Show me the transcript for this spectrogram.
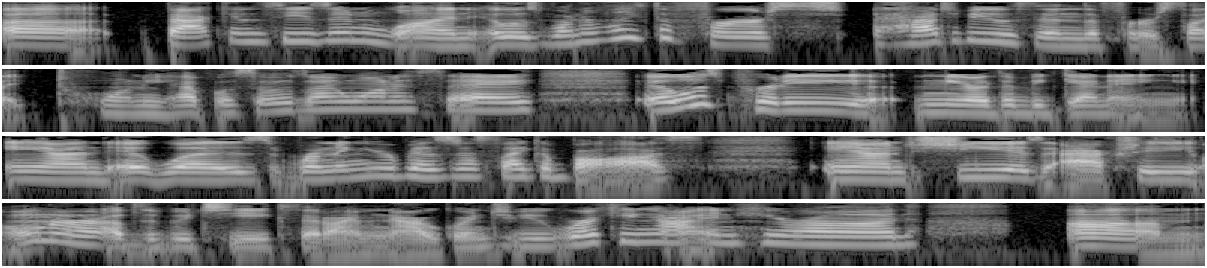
uh, back in season one, it was one of like the first, it had to be within the first like 20 episodes, I want to say. It was pretty near the beginning, and it was running your business like a boss. And she is actually the owner of the boutique that I'm now going to be working at in Huron. Um,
